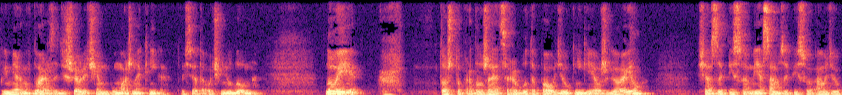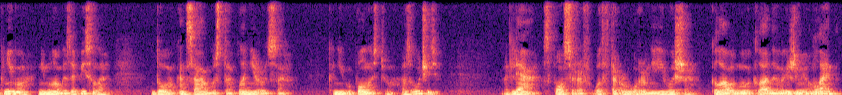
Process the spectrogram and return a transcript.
примерно в два раза дешевле, чем бумажная книга. То есть это очень удобно. Ну и то, что продолжается работа по аудиокниге, я уже говорил. Сейчас записываем, я сам записываю аудиокнигу, немного записано. До конца августа планируется книгу полностью озвучить. Для спонсоров от второго уровня и выше главы мы выкладываем в режиме онлайн.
